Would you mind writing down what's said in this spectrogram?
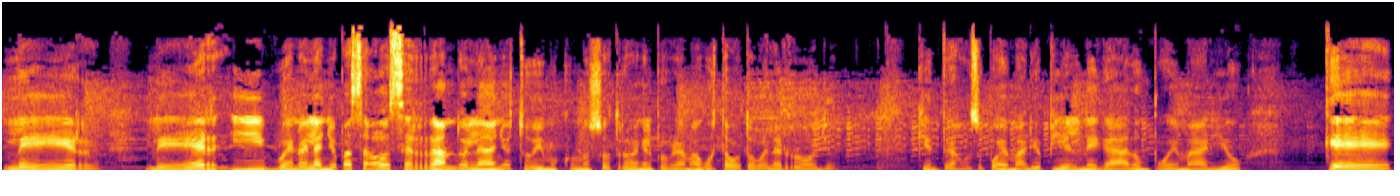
leer, leer y bueno, el año pasado cerrando el año estuvimos con nosotros en el programa Gustavo Tobal Arroyo, quien trajo su poemario Piel Negada, un poemario que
